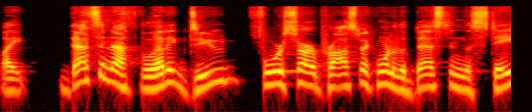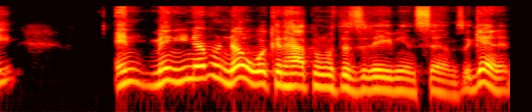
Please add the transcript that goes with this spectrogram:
Like that's an athletic dude, four star prospect, one of the best in the state. And man, you never know what could happen with the Xadavien Sims. Again,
